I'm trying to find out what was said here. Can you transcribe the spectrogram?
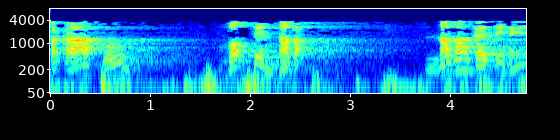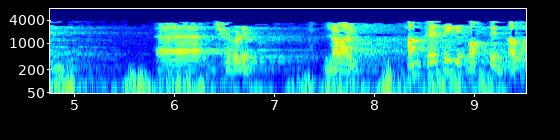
سکرات کو وقت نزا نزا کہتے ہیں جھگڑے، لڑائی۔ ہم کہتے ہیں یہ وقت نزا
